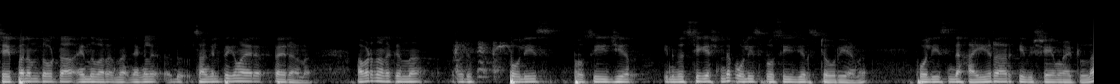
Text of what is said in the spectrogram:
ചേപ്പനം തോട്ട എന്ന് പറയുന്ന ഞങ്ങൾ സാങ്കല്പികമായ പേരാണ്. അവിടെ നടക്കുന്ന ഒരു പോലീസ് പ്രൊസീജിയർ ഇൻവെസ്റ്റിഗേഷന്റെ പോലീസ് പ്രൊസീജിയർ സ്റ്റോറിയാണ്. പോലീസിന്റെ ഹൈറാർക്കി വിഷയമായിട്ടുള്ള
